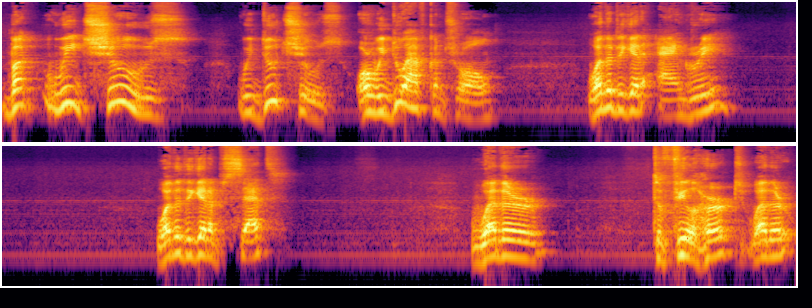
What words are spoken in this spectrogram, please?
But we choose, we do choose, or we do have control whether to get angry, whether to get upset, whether to feel hurt, whether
